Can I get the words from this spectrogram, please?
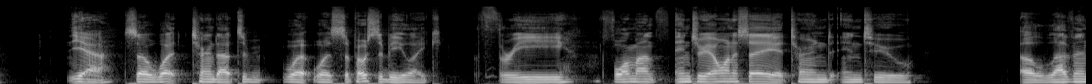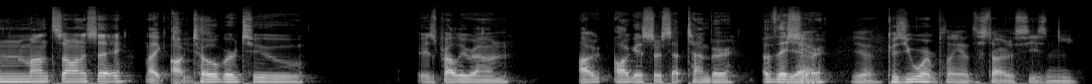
yeah. So what turned out to be, what was supposed to be like three, four month injury, I want to say, it turned into eleven months. I want to say, like October to it was probably around August or September of this yeah. year. Yeah. Because you weren't playing at the start of the season. You.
